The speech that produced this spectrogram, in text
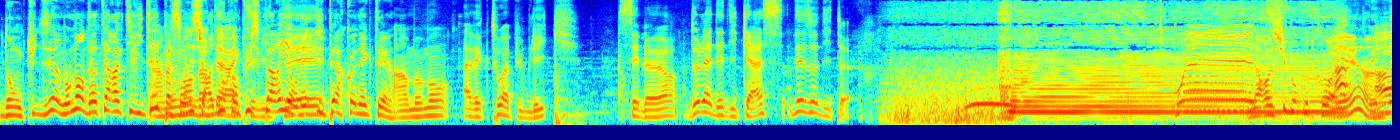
Donc tu disais un moment d'interactivité parce qu'on est sur Radio Campus Paris, on est hyper connecté. Un moment avec toi, public. C'est l'heure de la dédicace des auditeurs. Ouais. On a reçu beaucoup de courriers. Ah, hein. une Ah,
